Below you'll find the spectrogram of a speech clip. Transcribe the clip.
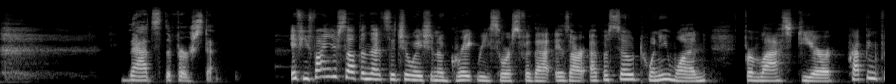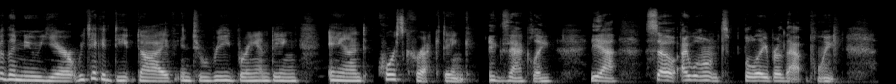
That's the first step. If you find yourself in that situation, a great resource for that is our episode 21 from last year, Prepping for the New Year. We take a deep dive into rebranding and course correcting. Exactly. Yeah. So I won't belabor that point.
